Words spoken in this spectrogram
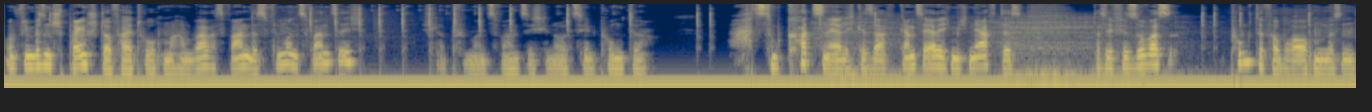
Und wir müssen Sprengstoff halt hochmachen. War, was waren das? 25? Ich glaube 25, genau 10 Punkte. Ach, zum Kotzen, ehrlich gesagt. Ganz ehrlich, mich nervt es, dass wir für sowas Punkte verbrauchen müssen.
